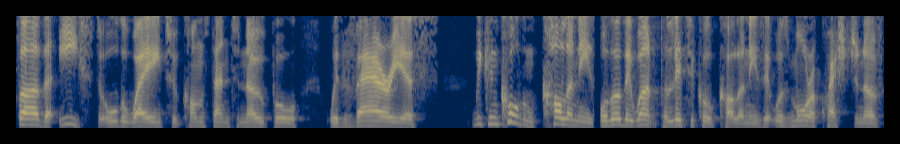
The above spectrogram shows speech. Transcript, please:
further east, all the way to Constantinople, with various we can call them colonies, although they weren't political colonies. It was more a question of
